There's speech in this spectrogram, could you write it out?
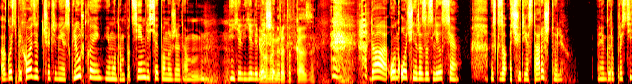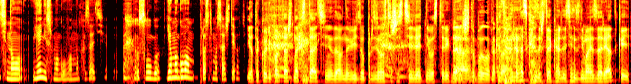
а, гость приходит чуть ли не с клюшкой, ему там под 70, он уже там еле-еле И он дышит. умер от отказа. Да, он очень разозлился. Он сказал, а что это я старый, что ли? Я говорю, простите, но я не смогу вам оказать услугу. Я могу вам просто массаж сделать. Я такой репортаж на кстати недавно видел про 96-летнего старика. Да, что было такое. который рассказывает, что я каждый день занимаюсь зарядкой,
